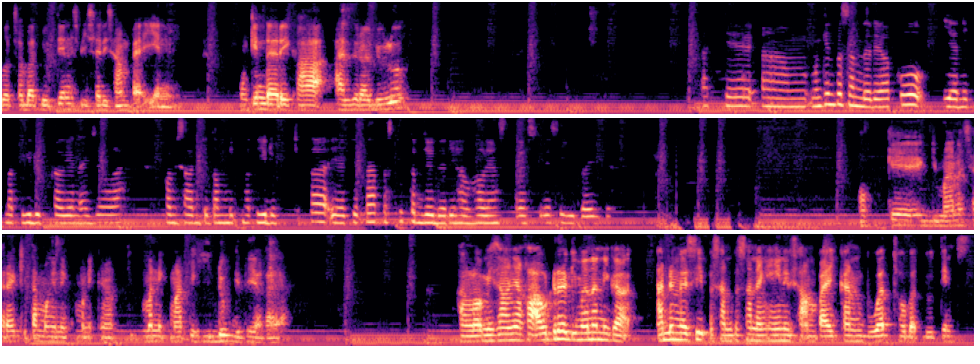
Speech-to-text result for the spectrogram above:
buat sobat Dutins bisa disampaikan. Mungkin dari Kak Azra dulu. Oke, okay, um, mungkin pesan dari aku ya nikmati hidup kalian aja lah. Kalau misalnya kita menikmati hidup kita, ya kita pasti terjadi dari hal-hal yang stres-stres gitu aja. Oke, gimana caranya kita menikmati, menikmati hidup gitu ya kayak? Ya? Kalau misalnya Kak Audra gimana nih Kak? Ada nggak sih pesan-pesan yang ingin disampaikan buat Sobat Dutins?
